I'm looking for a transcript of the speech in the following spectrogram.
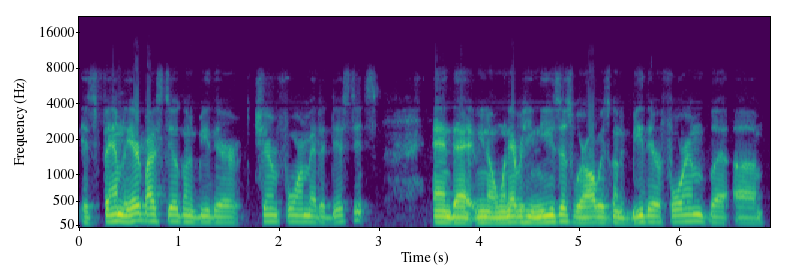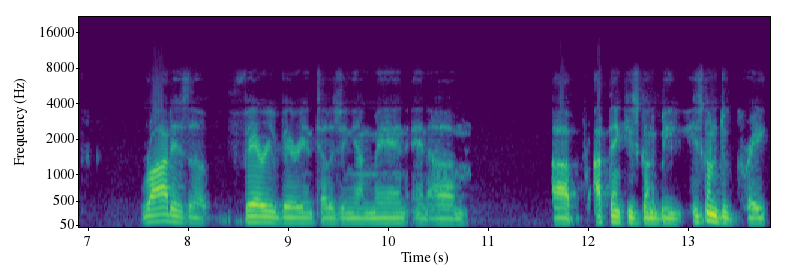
his family, everybody's still going to be there cheering for him at a distance. And that, you know, whenever he needs us, we're always going to be there for him. But um, Rod is a very, very intelligent young man. And um, uh, I think he's going to be, he's going to do great.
